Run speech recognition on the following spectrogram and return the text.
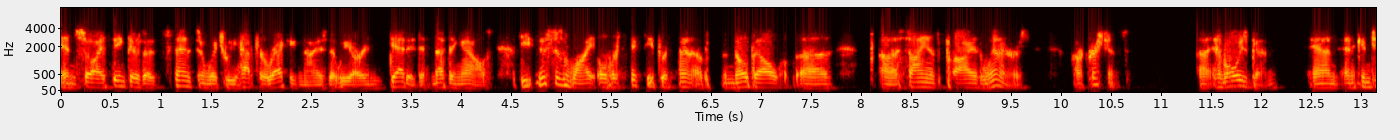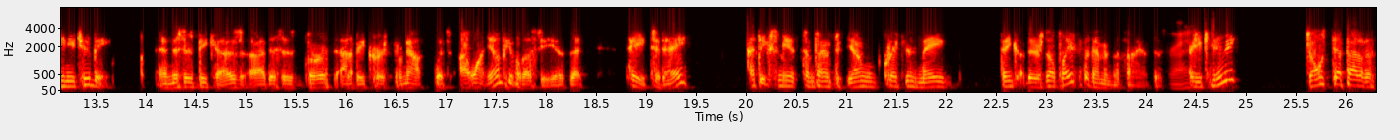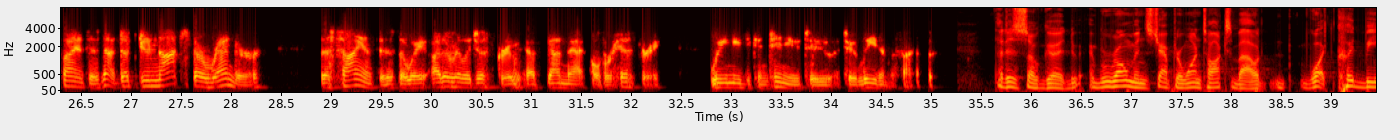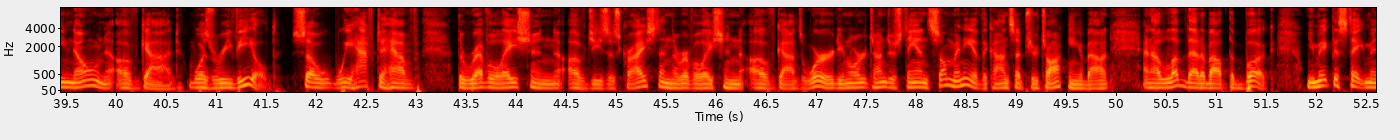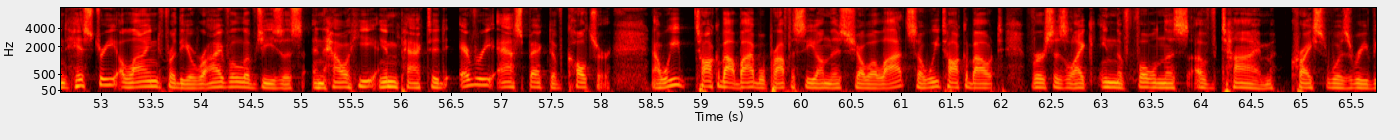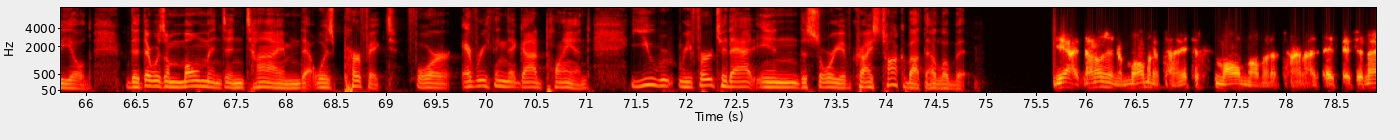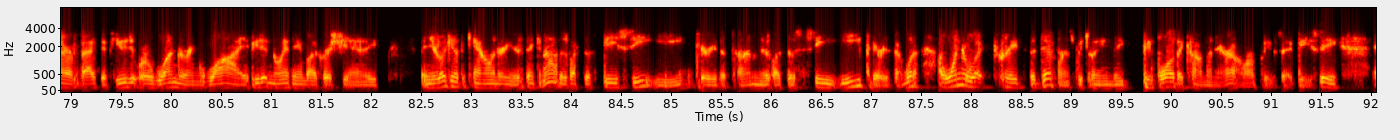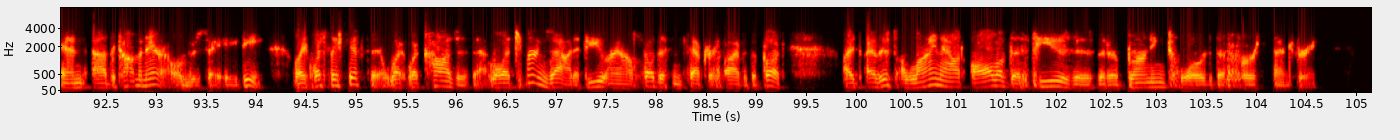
And so I think there's a sense in which we have to recognize that we are indebted, if nothing else. This is why over 60% of the Nobel uh, uh, Science Prize winners are Christians uh, have always been and, and continue to be. And this is because uh, this is birthed out of a Christian. Now, what I want young people to see is that, hey, today, I think sometimes young Christians may think there's no place for them in the sciences. Right. Are you kidding me? Don't step out of the sciences now. Do, do not surrender the sciences the way other religious groups have done that over history. We need to continue to to lead in the sciences. That is so good. Romans chapter 1 talks about what could be known of God was revealed. So we have to have the revelation of Jesus Christ and the revelation of God's word in order to understand so many of the concepts you're talking about. And I love that about the book. You make the statement history aligned for the arrival of Jesus and how he impacted every aspect of culture. Now, we talk about Bible prophecy on this show a lot. So we talk about verses like in the fullness of time, Christ was revealed, that there was a moment in time that was perfect for everything that God planned. You refer to that in the story of Christ. Talk about that a little bit. Yeah, not only in a moment of time, it's a small moment of time. As a matter of fact, if you were wondering why, if you didn't know anything about Christianity, and you're looking at the calendar and you're thinking, oh, there's like this BCE period of time, and there's like this CE period of time. I wonder what creates the difference between the before the Common Era, or we say BC, and uh, the Common Era, or we say AD. Like, what's the shift there? What what causes that? Well, it turns out if you, and I'll show this in chapter five of the book. I, I just line out all of the fuses that are burning toward the first century.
